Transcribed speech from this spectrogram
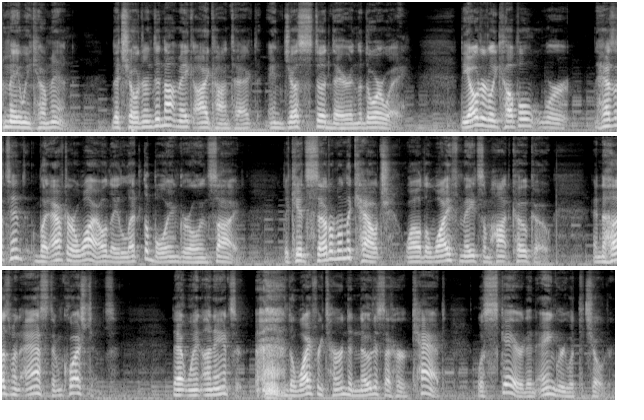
May we come in? The children did not make eye contact and just stood there in the doorway. The elderly couple were hesitant, but after a while they let the boy and girl inside. The kids settled on the couch while the wife made some hot cocoa, and the husband asked them questions that went unanswered. the wife returned and noticed that her cat was scared and angry with the children.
